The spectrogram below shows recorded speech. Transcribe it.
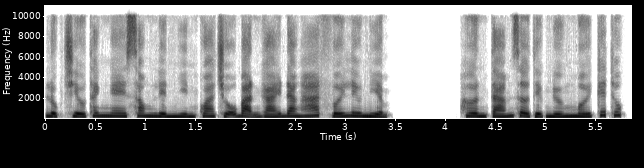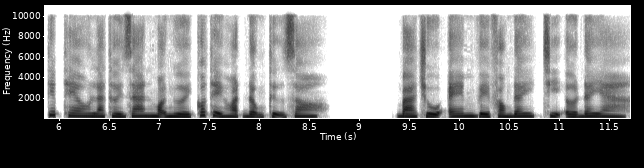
Lục Triều Thanh nghe xong liền nhìn qua chỗ bạn gái đang hát với lưu niệm. Hơn 8 giờ tiệc nướng mới kết thúc tiếp theo là thời gian mọi người có thể hoạt động tự do. Bà chủ em về phòng đây, chị ở đây à?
